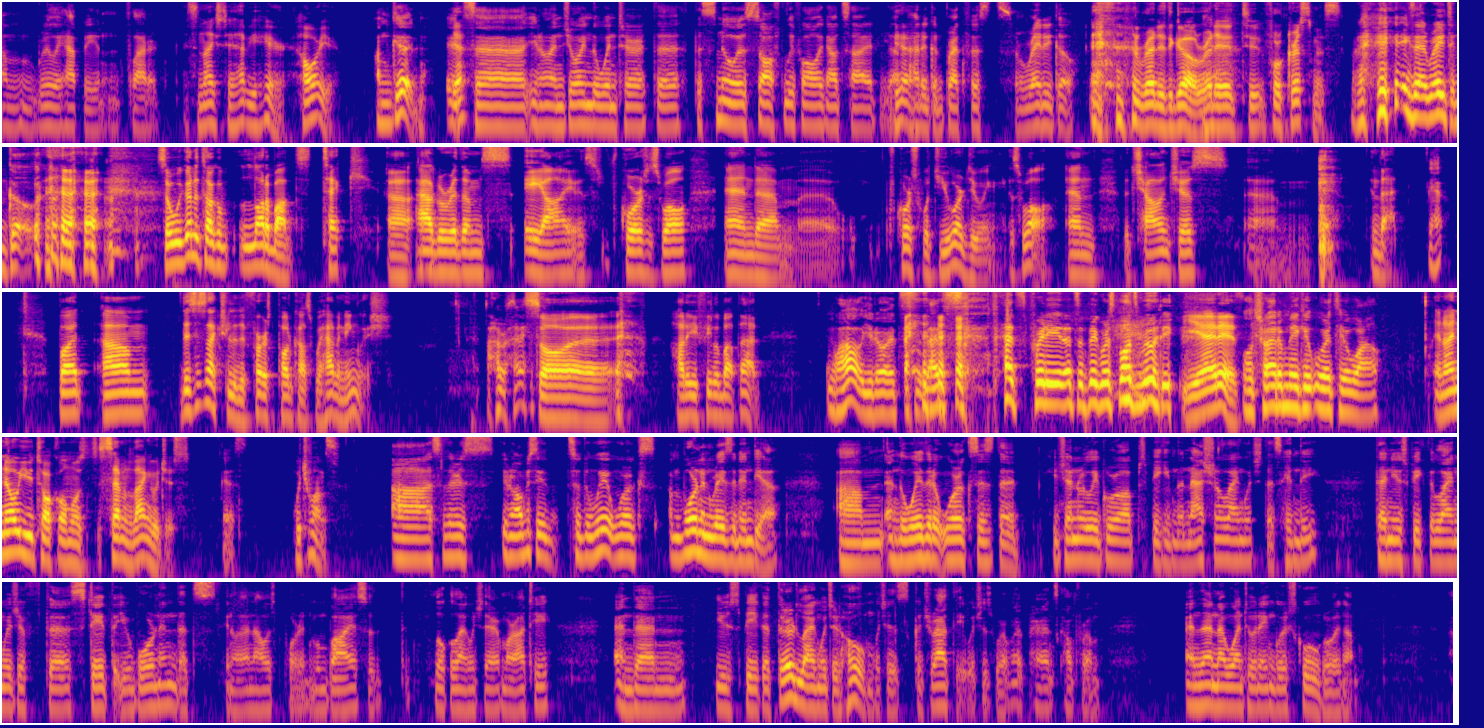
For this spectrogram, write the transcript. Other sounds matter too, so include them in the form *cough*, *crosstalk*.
I'm really happy and flattered. It's nice to have you here. How are you? I'm good. Yeah? It's uh, you know enjoying the winter. The the snow is softly falling outside. I Yeah. had a good breakfast, so ready to go. *laughs* ready to go, ready to for Christmas. *laughs* exactly, ready to go. *laughs* so we're going to talk a lot about tech, uh, algorithms, AI, of course, as well, and um, uh, of course what you are doing as well, and the challenges um, *coughs* in that. yeah. But um, this is actually the first podcast we have in English. All right. So uh, *laughs* how do you feel about that? Wow, you know it's that's *laughs* that's pretty. That's a big responsibility. Yeah, it is. We'll try to make it worth your while. And I know you talk almost seven languages. Yes. Which ones? Uh, so there's, you know, obviously, so the way it works, I'm born and raised in India. Um, and the way that it works is that you generally grow up speaking the national language, that's Hindi. Then you speak the language of the state that you're born in, that's, you know, and I was born in Mumbai, so the local language there, Marathi. And then you speak a third language at home, which is Gujarati, which is where my parents come from. And then I went to an English school growing up.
